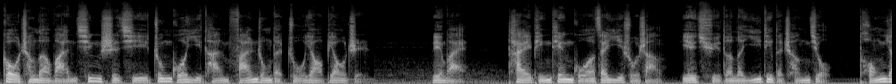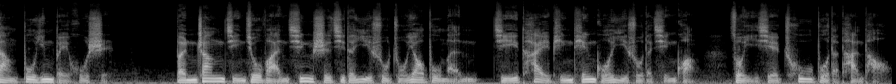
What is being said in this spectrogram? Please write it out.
构成了晚清时期中国艺坛繁荣的主要标志。另外，太平天国在艺术上也取得了一定的成就，同样不应被忽视。本章仅就晚清时期的艺术主要部门及太平天国艺术的情况做一些初步的探讨。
